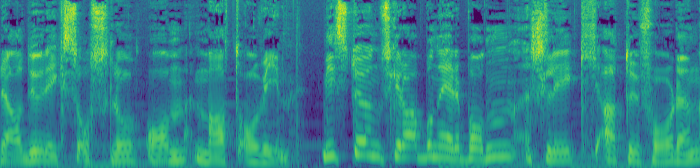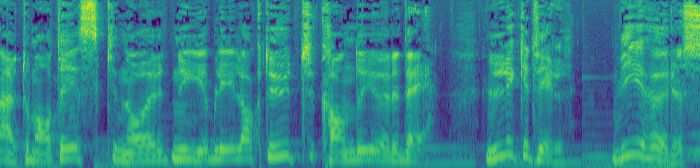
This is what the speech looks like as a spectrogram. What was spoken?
Radio Riks Oslo om mat og vin. Hvis du ønsker å abonnere på den, slik at du får den automatisk når nye blir lagt ut, kan du gjøre det. Lykke til! Vi høres!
